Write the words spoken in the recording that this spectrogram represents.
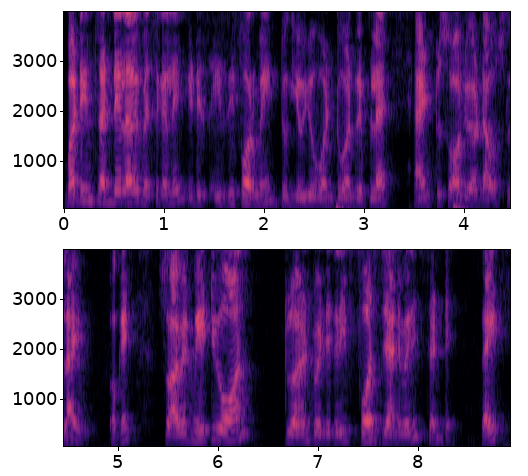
But in Sunday Live, basically, it is easy for me to give you one-to-one reply and to solve your doubts live. Okay. So I will meet you on 2023 1st January Sunday. Right.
